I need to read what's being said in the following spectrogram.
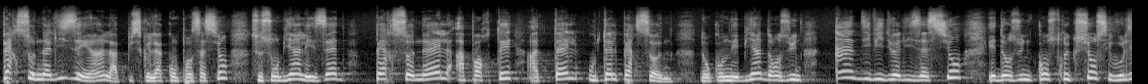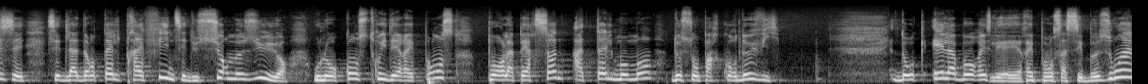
personnaliser, hein, là, puisque la compensation, ce sont bien les aides personnelles apportées à telle ou telle personne. Donc on est bien dans une individualisation et dans une construction, si vous voulez, c'est de la dentelle très fine, c'est du sur-mesure, où l'on construit des réponses pour la personne à tel moment de son parcours de vie. Donc élaborer les réponses à ses besoins,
